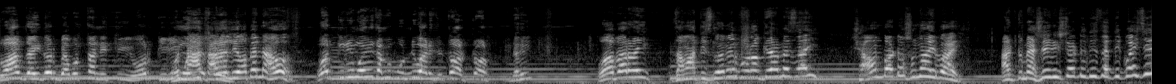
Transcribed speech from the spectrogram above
চল যাই তোর ব্যবস্থা নিচ্ছি ওর কিরি ও না তাড়ালে হবে না ও। ওর কিরি মরিচ আমি বুদ্ধি বাড়িছি চল চল দেখি। ও আবার ওই জামাত ইসলামের প্রোগ্রামে যাই শাওন বাটো সময় ভাই। আর একটু মেশিন স্টার্ট দিতে যাতে কইছে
